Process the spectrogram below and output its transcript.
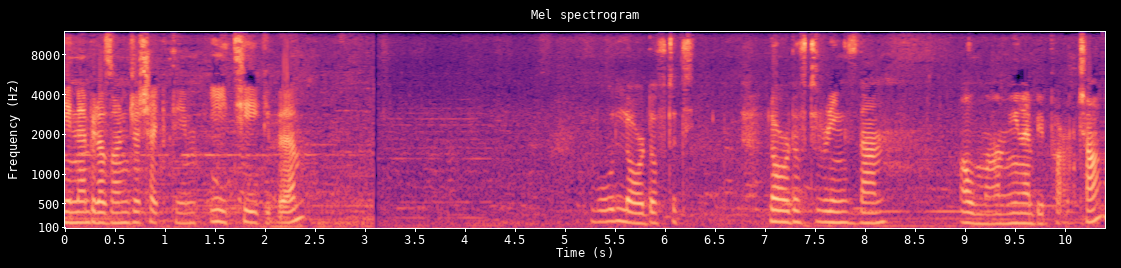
Yine biraz önce çektiğim E.T. gibi. Bu Lord of the Lord of the Rings'den alınan yine bir parça.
